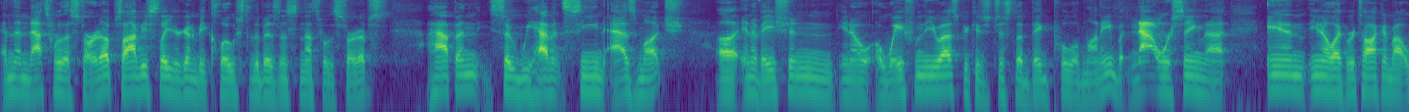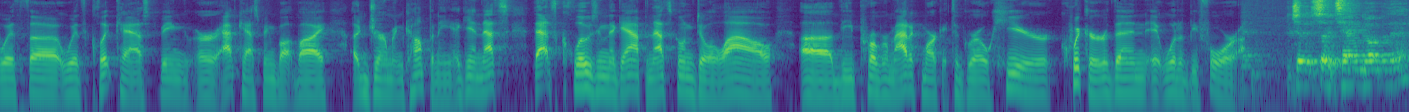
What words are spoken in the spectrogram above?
And then that's where the startups, obviously, you're going to be close to the business, and that's where the startups happen. So we haven't seen as much uh, innovation, you know, away from the US because it's just the big pool of money. But now we're seeing that. And you know, like we're talking about with uh, with ClickCast being or AppCast being bought by a German company. Again, that's that's closing the gap, and that's going to allow uh, the programmatic market to grow here quicker than it would have before. So, so Tengai over there.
